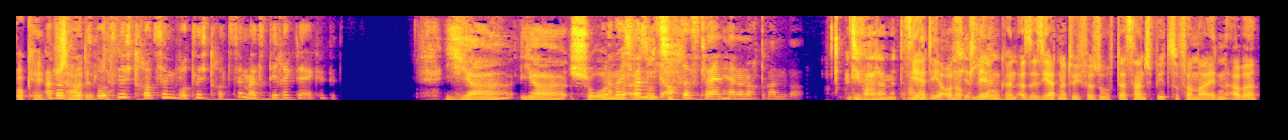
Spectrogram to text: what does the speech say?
Okay, Aber schade. Aber wurde es nicht trotzdem, wurde nicht trotzdem als direkte Ecke gezogen? Ja, ja, schon. Aber ich fand also, nicht auch, dass Kleinherne noch dran war. Die war damit dran. Sie hätte ja auch noch klären Fall. können. Also sie hat natürlich versucht, das Handspiel zu vermeiden, aber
